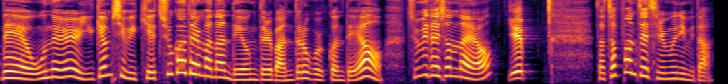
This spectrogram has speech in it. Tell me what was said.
네, 오늘 유겸 씨 위키에 추가될 만한 내용들 만들어 볼 건데요. 준비되셨나요? 예. Yep. 자, 첫 번째 질문입니다.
